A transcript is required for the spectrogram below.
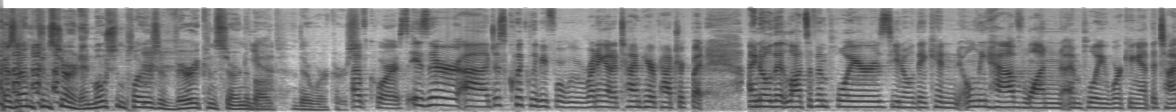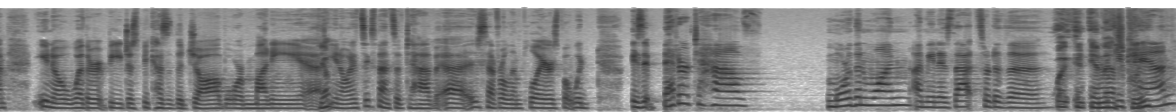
Because I'm concerned, and most employers are very concerned about yeah. their workers. Of course. Is there, uh, just quickly before we were running out of time here, Patrick, but I know that lots of employers, you know, they can only have one employee working at the time, you know, whether it be just because of the job or money, uh, yep. you know, it's expensive to have uh, several employers, but would, is it better to have more than one? I mean, is that sort of the well, and, and that's great. Can?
